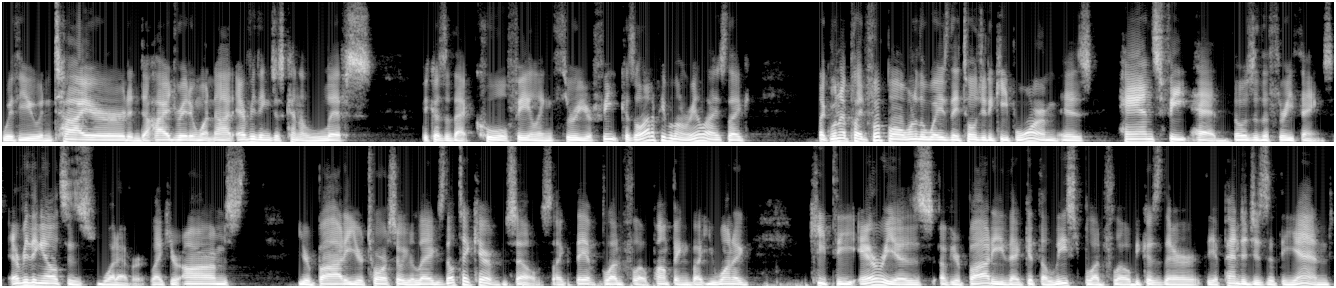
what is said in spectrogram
with you, and tired and dehydrated and whatnot. Everything just kind of lifts because of that cool feeling through your feet. Because a lot of people don't realize, like, like when I played football, one of the ways they told you to keep warm is hands, feet, head. Those are the three things. Everything else is whatever. Like your arms, your body, your torso, your legs, they'll take care of themselves. Like they have blood flow pumping, but you want to keep the areas of your body that get the least blood flow because they're the appendages at the end.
